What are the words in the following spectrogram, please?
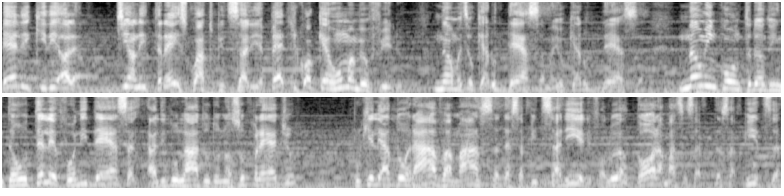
Ele queria, olha, tinha ali três, quatro pizzarias. Pede de qualquer uma, meu filho. Não, mas eu quero dessa, mãe, eu quero dessa. Não encontrando então o telefone dessa, ali do lado do nosso prédio, porque ele adorava a massa dessa pizzaria. Ele falou: Eu adoro a massa dessa pizza.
